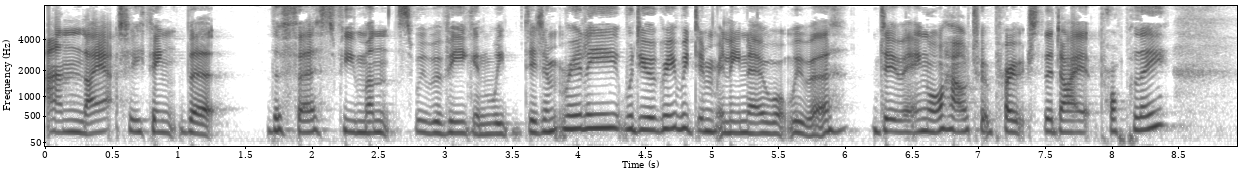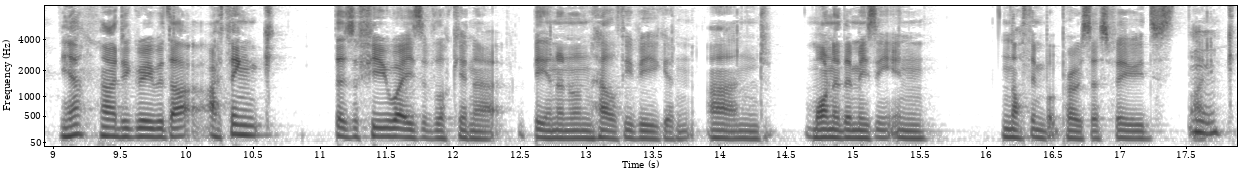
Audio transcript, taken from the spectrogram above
And I actually think that the first few months we were vegan, we didn't really would you agree we didn't really know what we were doing or how to approach the diet properly? Yeah, I'd agree with that. I think there's a few ways of looking at being an unhealthy vegan, and one of them is eating nothing but processed foods. Like,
